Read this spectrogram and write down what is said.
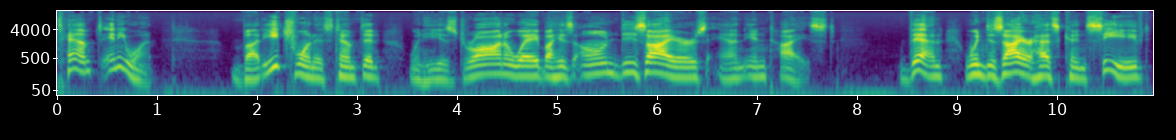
tempt anyone. But each one is tempted when he is drawn away by his own desires and enticed. Then, when desire has conceived,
